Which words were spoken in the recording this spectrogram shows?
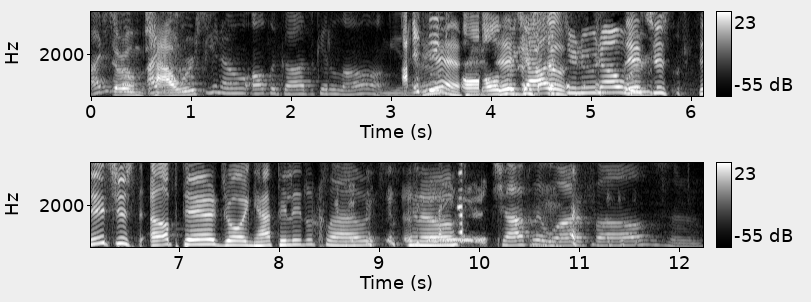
I just Their hope, own I just hope, powers. you know, all the gods get along. You know? I think Yeah, all they're the just gods so- in Uno. They're are- just they're just up there drawing happy little clouds, you know. chocolate waterfalls. And...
